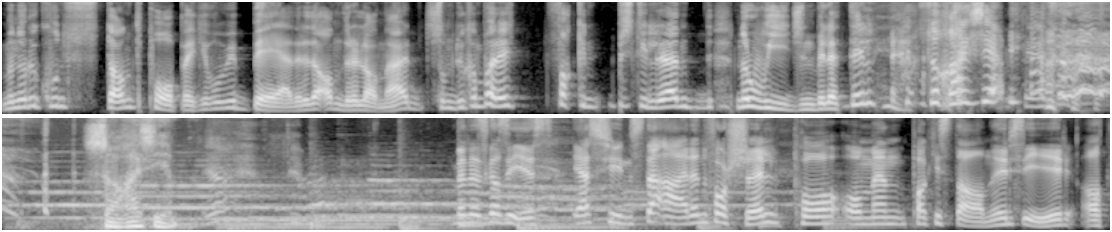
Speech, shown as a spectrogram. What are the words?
Men når du konstant påpeker hvor mye bedre det andre landet er, som du kan bare fucking bestille deg en Norwegian-billett til, så reis hjem! Så reis hjem. Men det skal sies, jeg syns det er en forskjell på om en pakistaner sier at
